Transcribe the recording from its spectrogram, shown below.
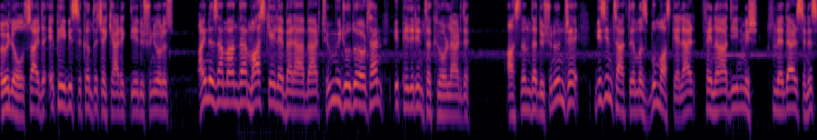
Öyle olsaydı epey bir sıkıntı çekerdik diye düşünüyoruz. Aynı zamanda maskeyle beraber tüm vücudu örten bir pelerin takıyorlardı. Aslında düşününce bizim taktığımız bu maskeler fena değilmiş. Ne dersiniz?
